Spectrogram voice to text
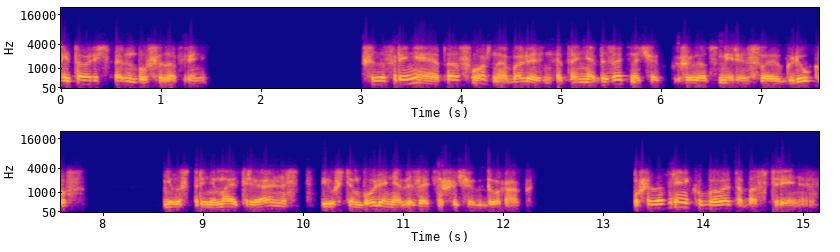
И товарищ Сталин был шизофреник. Шизофрения – это сложная болезнь. Это не обязательно человек живет в мире своих глюков, не воспринимает реальность, и уж тем более не обязательно, что человек дурак. У шизофреников бывает обострение,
